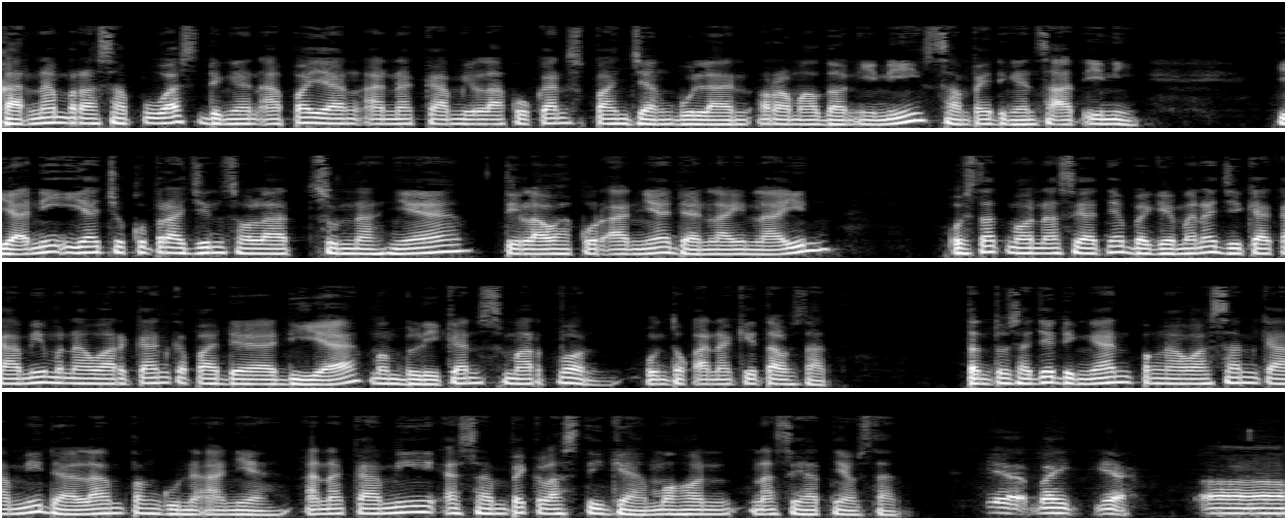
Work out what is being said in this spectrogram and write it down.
Karena merasa puas dengan apa yang anak kami lakukan sepanjang bulan Ramadan ini sampai dengan saat ini. Yakni ia cukup rajin sholat sunnahnya, tilawah Qur'annya, dan lain-lain Ustadz mau nasihatnya bagaimana jika kami menawarkan kepada dia membelikan smartphone untuk anak kita Ustadz? Tentu saja dengan pengawasan kami dalam penggunaannya. Anak kami SMP kelas 3, mohon nasihatnya Ustadz. Ya, baik ya. Uh,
